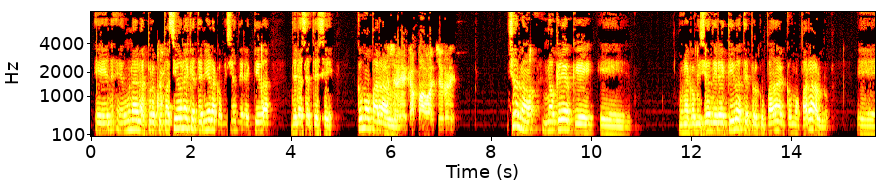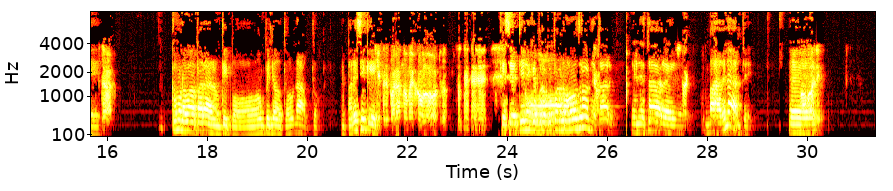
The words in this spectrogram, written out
en, una de las preocupaciones que tenía la comisión directiva de la CTC. ¿Cómo pararlo? Se escapaba el Yo no, no creo que eh, una comisión directiva esté preocupada cómo pararlo. Eh, claro. ¿Cómo lo va a parar un tipo, o un piloto, o un auto? Me parece que... Y preparando mejor los otros. que se tienen que preocupar los otros en estar, en estar eh, más adelante. Eh, vale.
